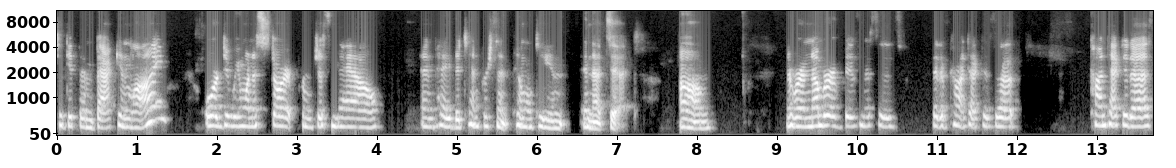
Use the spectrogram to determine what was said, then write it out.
to get them back in line? Or do we want to start from just now and pay the 10% penalty and, and that's it? Um, there were a number of businesses that have contacted us, contacted us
